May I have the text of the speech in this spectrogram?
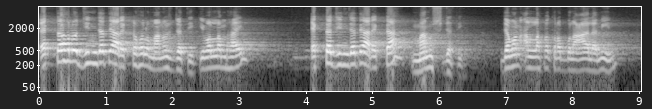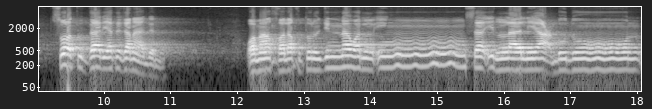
একটা হলো জিন জাতি আর একটা হলো মানুষ জাতি। কি বললাম ভাই? একটা জিন জাতি আর একটা মানুষ জাতি। যেমন আল্লাহ পাকরব্বুল আলমিন سورة الدارية جناد وما خلقت الجن والإنس إلا ليعبدون.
